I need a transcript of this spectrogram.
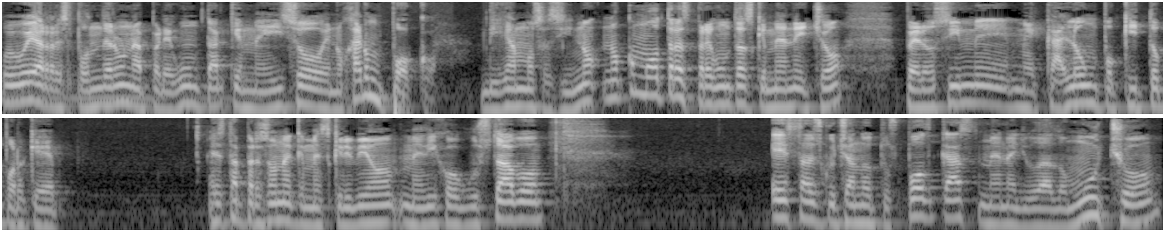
Hoy voy a responder una pregunta que me hizo enojar un poco, digamos así. No, no como otras preguntas que me han hecho, pero sí me, me caló un poquito porque esta persona que me escribió me dijo, Gustavo, he estado escuchando tus podcasts, me han ayudado mucho.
